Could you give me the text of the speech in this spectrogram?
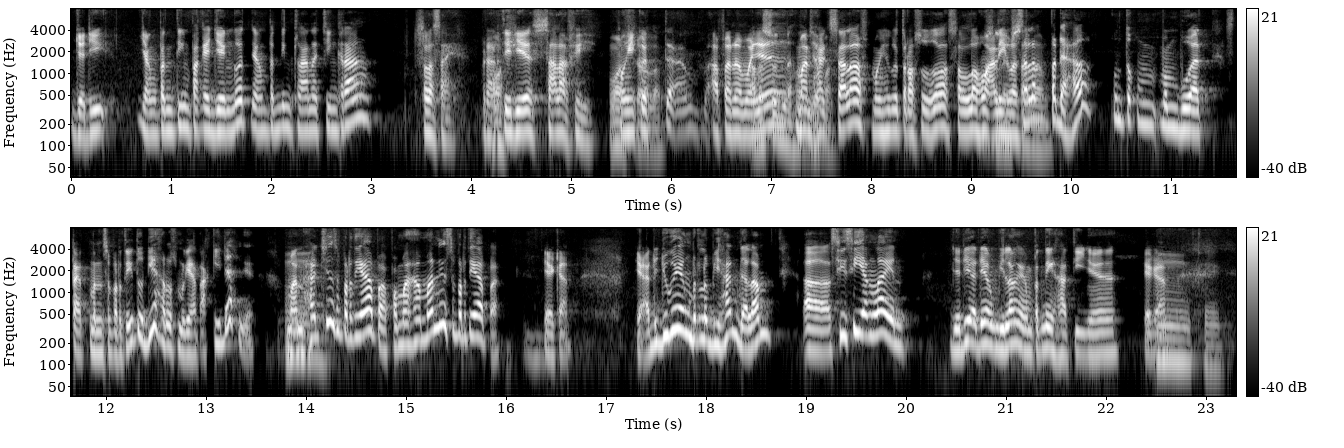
Jadi yang penting pakai jenggot, yang penting celana cingkrang, selesai. Berarti Masya- dia salafi, Masya pengikut Allah. eh, apa namanya manhaj salaf, mengikut Rasulullah Shallallahu Alaihi Wasallam. Wasallam. Padahal untuk membuat statement seperti itu dia harus melihat akidahnya, Hmm. manhajnya seperti apa, pemahamannya seperti apa, ya kan? Ya ada juga yang berlebihan dalam eh, sisi yang lain. Jadi ada yang bilang yang penting hatinya, ya kan? Hmm, Oke.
